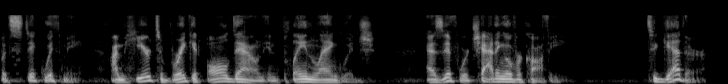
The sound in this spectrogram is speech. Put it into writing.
But stick with me. I'm here to break it all down in plain language, as if we're chatting over coffee. Together,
